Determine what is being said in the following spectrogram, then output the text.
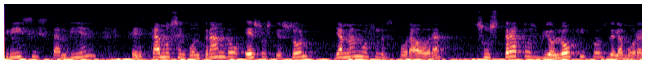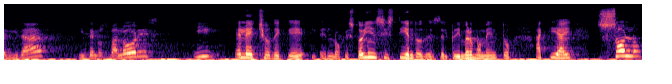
Crisis también estamos encontrando esos que son, llamémosles por ahora, sustratos biológicos de la moralidad y de los valores y el hecho de que, en lo que estoy insistiendo desde el primer momento, aquí hay solo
